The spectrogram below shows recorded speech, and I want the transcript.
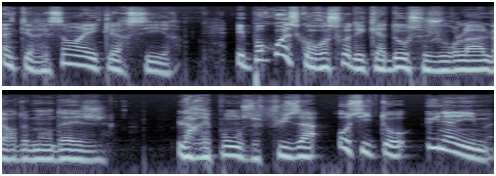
intéressant à éclaircir. Et pourquoi est-ce qu'on reçoit des cadeaux ce jour-là leur demandai-je. La réponse fusa aussitôt unanime.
